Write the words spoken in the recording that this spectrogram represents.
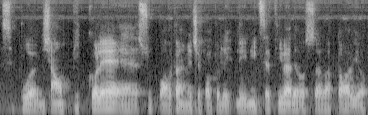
seppur diciamo piccole, eh, supportano invece proprio le, le iniziative dell'osservatorio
